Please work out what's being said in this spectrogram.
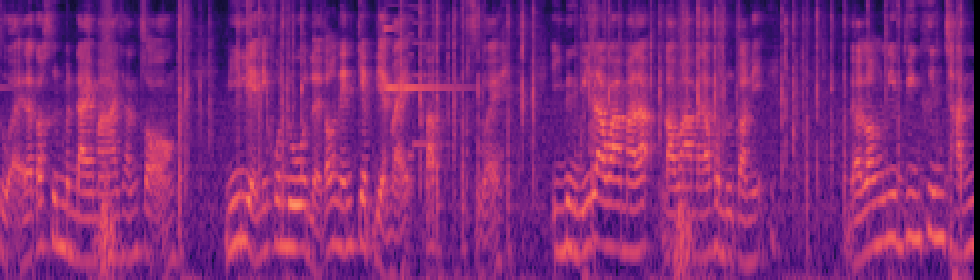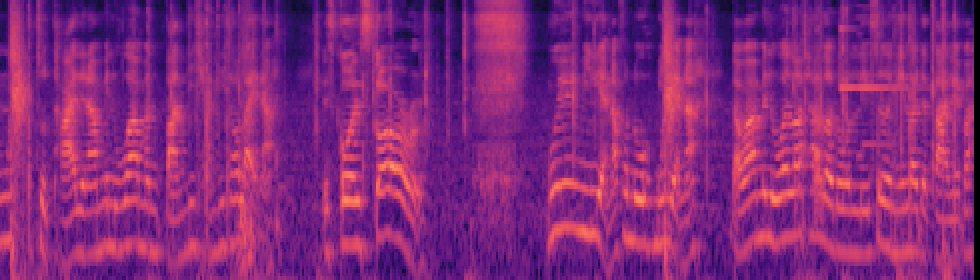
สวย แล้วก็ขึ้นบันไดมาชั้นสอง มีเหรียญนี่คนดูเดี๋ยต้องเน้นเก็บเหรียญไว้ ปั๊บ สวย อีกหนึ่งวิลาวามาแล้วลาวามาแล้วคนดูตอนนี้ เดี๋ยวลองรีบวิ่งขึ้นชั้นสุดท้ายเลยนะ ไม่รู้ว่ามันตันที่ชั้นที่เท่าไหร่นะ let's go let's go อุ้ยมีเหรียญนะคนดูมีเหรียญนะ แต่ว่าไม่รู้ว่าถ้าเราโดนเลเซอร์นี้เราจะตายเลยปะ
